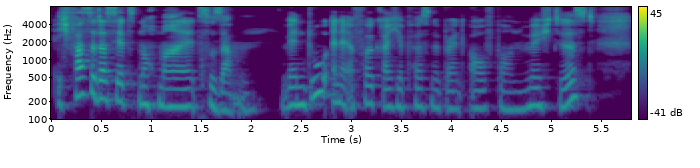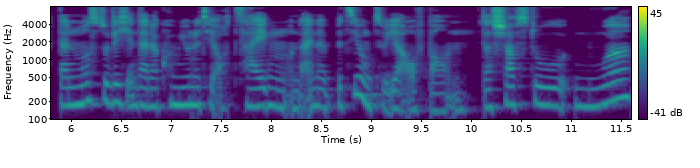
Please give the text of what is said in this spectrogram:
Ich fasse das jetzt nochmal zusammen. Wenn du eine erfolgreiche Personal Brand aufbauen möchtest, dann musst du dich in deiner Community auch zeigen und eine Beziehung zu ihr aufbauen. Das schaffst du nur,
